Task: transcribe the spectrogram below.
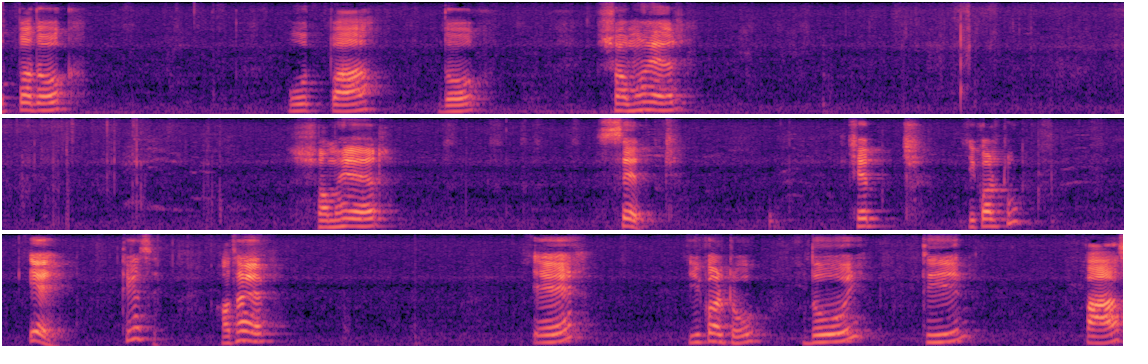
উৎপাদক উৎপাদক সমূহের সমূহের set set equal to A ঠিক আছে? অতএব এ ইকুয়াল টু দুই, তিন, পাঁচ,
